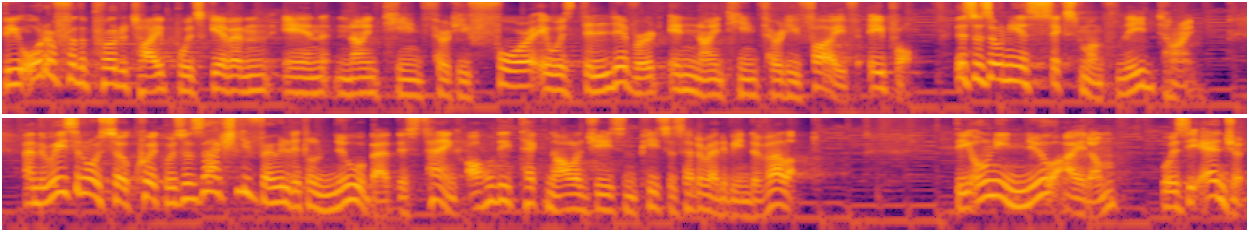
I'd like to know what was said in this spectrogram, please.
The order for the prototype was given in 1934. It was delivered in 1935, April. This was only a six-month lead time. And the reason it was so quick was there's actually very little new about this tank. All the technologies and pieces had already been developed. The only new item was the engine,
